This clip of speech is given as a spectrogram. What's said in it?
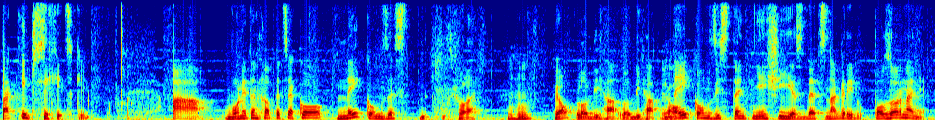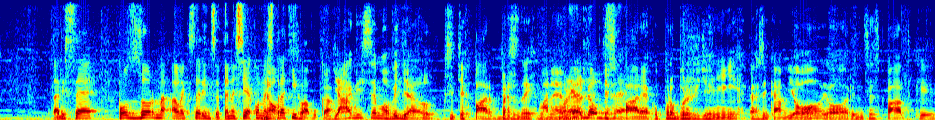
tak i psychicky. A on je ten chlapec jako nejkonzist... Vole. Jo, Lodyha, Lodyha, Jo. nejkonzistentnější jezdec na gridu. Pozor na ně. Tady se pozor na Alexe Rince, ten si jako nestratí hlavu, kámo. Já, když jsem ho viděl při těch pár brzdných manévrech, těch pár jako probržděních, říkám, jo, jo, Rince zpátky,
